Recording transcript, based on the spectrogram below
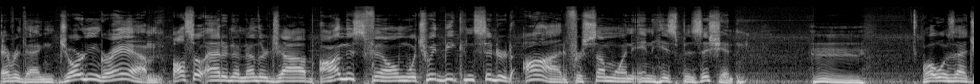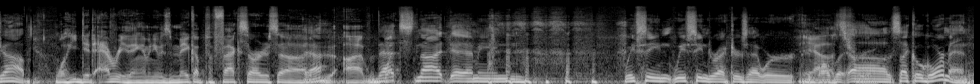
everything. Jordan Graham also added another job on this film, which would be considered odd for someone in his position. Hmm. What was that job? Well, he did everything. I mean, he was a makeup effects artist. Uh, yeah. Uh, That's not. I mean, We've seen we've seen directors that were yeah, involved. True. Uh, Psycho Goreman.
